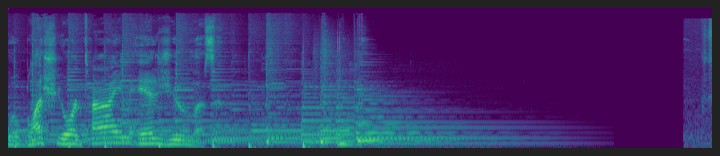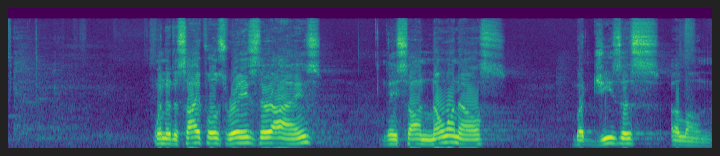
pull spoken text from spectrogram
will bless your time as you listen. When the disciples raised their eyes, they saw no one else but Jesus alone.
